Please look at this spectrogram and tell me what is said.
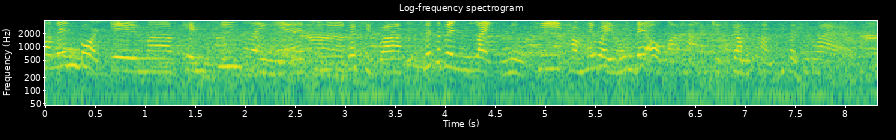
มาเล่นบอร์ดเกมมาเพนชิ่งอะไรเงี้ยที่นี่ก็คิดว่าน่าจะเป็นแหล่งหนึ่งที่ทำให้วัยรุ่นได้ออกมาหากิจกรรมทำที่ประเทศลาวอ่า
